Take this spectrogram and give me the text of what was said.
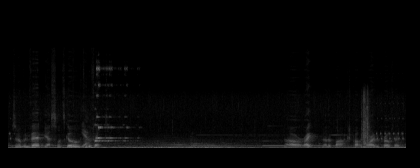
There's an open vent. Yes, let's go Yeah. through the vent. All right, another box. Probably more ibuprofen.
